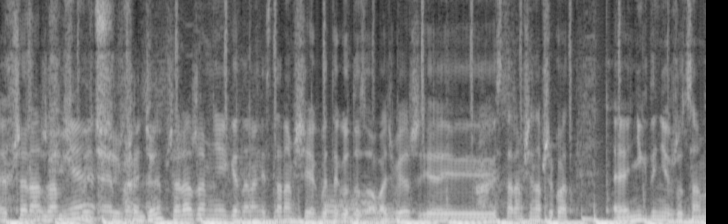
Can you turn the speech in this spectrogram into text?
E, Przeraża mnie, być e, wszędzie? przeraża mnie i generalnie staram się jakby tego dozować, wiesz, E, staram się na przykład, e, nigdy nie wrzucam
